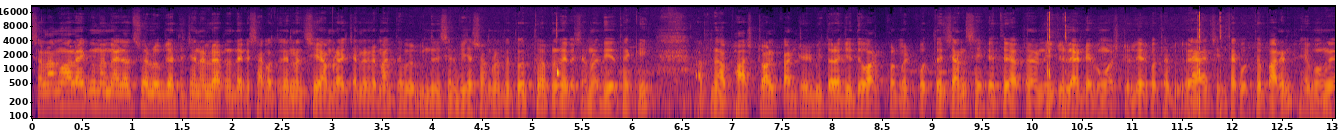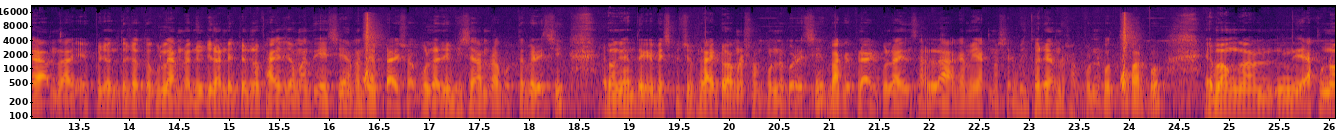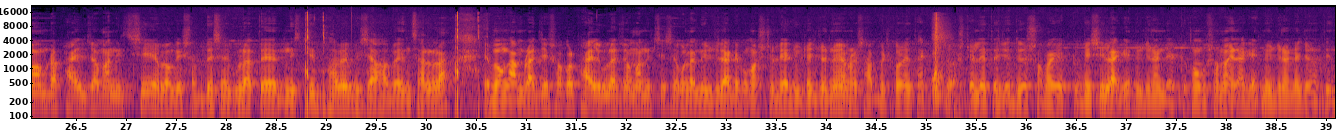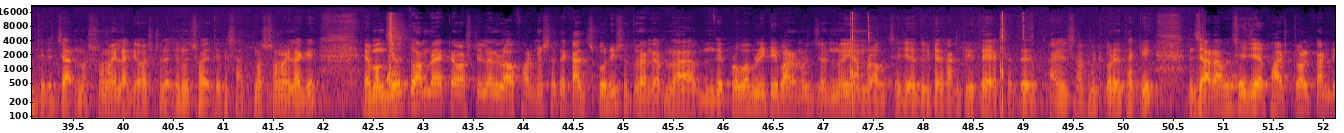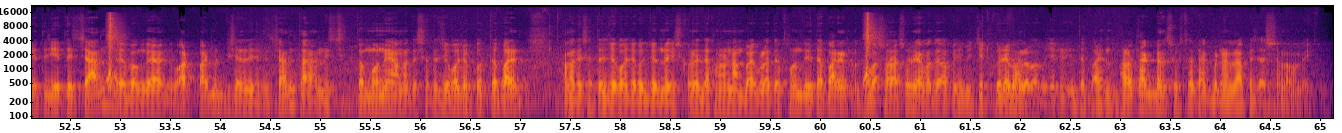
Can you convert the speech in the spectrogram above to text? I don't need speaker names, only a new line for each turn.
সালামু আলাইকুম, আমি আজাদ সোহেল উপজাতি চ্যানেলে আপনাদেরকে স্বাগত জানাচ্ছি। আমরা এই চ্যানেলের মাধ্যমে বিভিন্ন দেশের ভিসা সংক্রান্ত তথ্য আপনাদের কাছে আমরা দিয়ে থাকি। আপনার ফার্স্ট ওয়ার্ল্ড কান্ট্রির ভিতরে যদি ওয়ার্ক পারমিট করতে চান, সেক্ষেত্রে আপনারা নিউজিল্যান্ড এবং অস্ট্রেলিয়ার কথা চিন্তা করতে পারেন। এবং আমরা এ পর্যন্ত যতগুলো আমরা নিউজিল্যান্ডের জন্য ফাইল জমা দিয়েছি, আমাদের প্রায় সবগুলোরই ভিসা আমরা করতে পেরেছি। এবং এখান থেকে বেশ কিছু ফ্লাইটও আমরা সম্পূর্ণ করেছি। বাকি ফ্লাইটগুলো ইনশাল্লাহ আগামী এক মাসের ভিতরে আমরা সম্পূর্ণ করতে পারব। এবং এখনও আমরা ফাইল জমা নিচ্ছি এবং এসব দেশেরগুলোতে নিশ্চিতভাবে ভিসা হবে ইনশাল্লাহ। এবং আমরা যে সকল ফাইলগুলো জমা নিচ্ছি সেগুলো নিউজিল্যান্ড এবং অস্ট্রেলিয়া দুইটার জন্যই আমরা সাবমিট করে থাকি। অস্ট্রেলিয়াতে যদিও সময় একটু বেশি লাগে নিউজিল্যান্ডে একটু কম সময় লাগে নিউজিল্যান্ডের জন্য তিন থেকে চার মাস সময় লাগে অস্ট্রেলিয়ার জন্য ছয় থেকে সাত মাস সময় লাগে। এবং যেহেতু আমরা একটা অস্ট্রেলিয়ান ল ফার্মের সাথে কাজ করি, সুতরাং আমরা, যে প্রবাবিলিটি বাড়ানোর জন্যই আমরা হচ্ছে যে দুইটা কান্ট্রিতে একসাথে ফাইল সাবমিট করে থাকি। যারা হচ্ছে যে ফার্স্ট ওয়ার্ল্ড কান্ট্রিতে যেতে চান এবং ওয়ার্ক পারমিট ভিসাতে যেতে চান, তারা নিশ্চিত মনে আমাদের সাথে যোগাযোগ করতে পারেন। আমাদের সাথে যোগাযোগের জন্য স্ক্রিনে দেখানো নাম্বারগুলোতে ফোন দিতে পারেন অথবা সরাসরি আমাদের অফিস ভিজিট করে ভালোভাবে জেনে নিতে পারেন। ভালো থাকবেন, সুস্থ থাকবেন, আল্লাহ হাফেজ, আসসালামু আলাইকুম।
